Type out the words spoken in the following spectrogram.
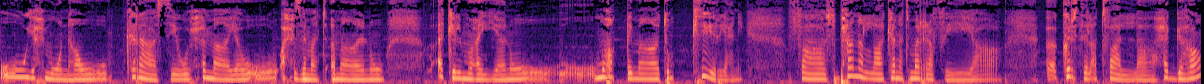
ويحمونها وكراسي وحماية وأحزمة أمان وأكل معين ومعقمات كثير يعني. فسبحان الله كانت مرة في آه، كرسي الأطفال حقها.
